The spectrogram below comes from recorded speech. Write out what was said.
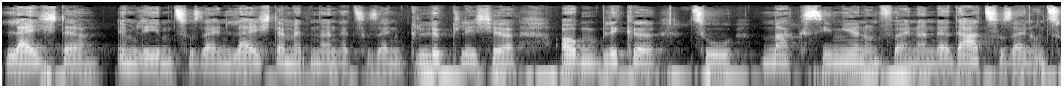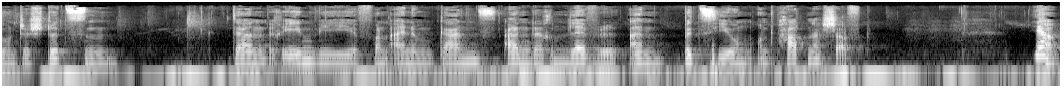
leichter im Leben zu sein, leichter miteinander zu sein, glückliche Augenblicke zu maximieren und füreinander da zu sein und zu unterstützen, dann reden wir hier von einem ganz anderen Level an Beziehung und Partnerschaft. Ja,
